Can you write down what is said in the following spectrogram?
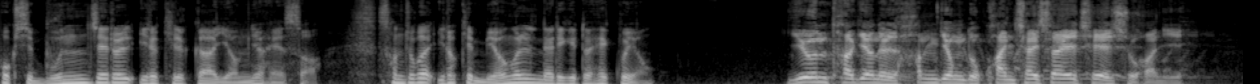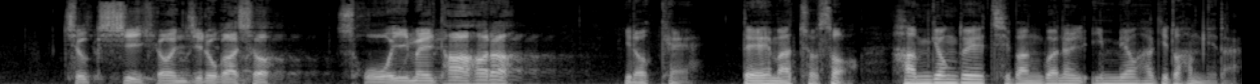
혹시 문제를 일으킬까 염려해서 선조가 이렇게 명을 내리기도 했고요. 윤탁연을 함경도 관찰사에 제수하니 즉시 현지로 가서 소임을 다하라. 이렇게 때에 맞춰서 함경도의 지방관을 임명하기도 합니다.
